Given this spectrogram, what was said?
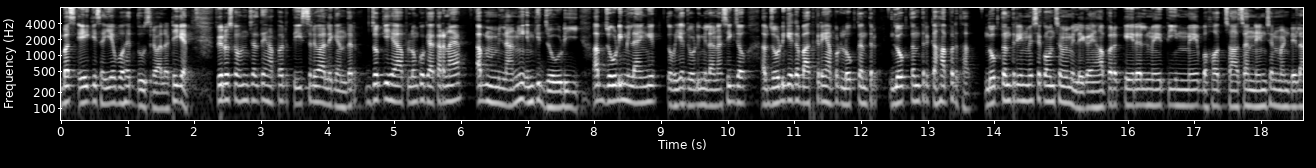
बस एक ही सही है, वो है दूसरे वाला। ठीक है? फिर उसके बाद हम चलते हैं यहाँ पर तीसरे वाले के अंदर, जो कि है आप लोगों को क्या करना है? अब मिलानी इनकी जोड़ी। अब जोड़ी मिलाएँगे तो भैया जोड़ी मिलाना सीख जाओ। अब जोड़ी की अगर बात करें यहाँ पर लोकतंत्र लोकतंत्र कहाँ पर था? लोकतंत्र इनमें से कौन से में मिलेगा? यहाँ पर केरल में, तीन में बहुत शासन नेंशन मंडेला।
